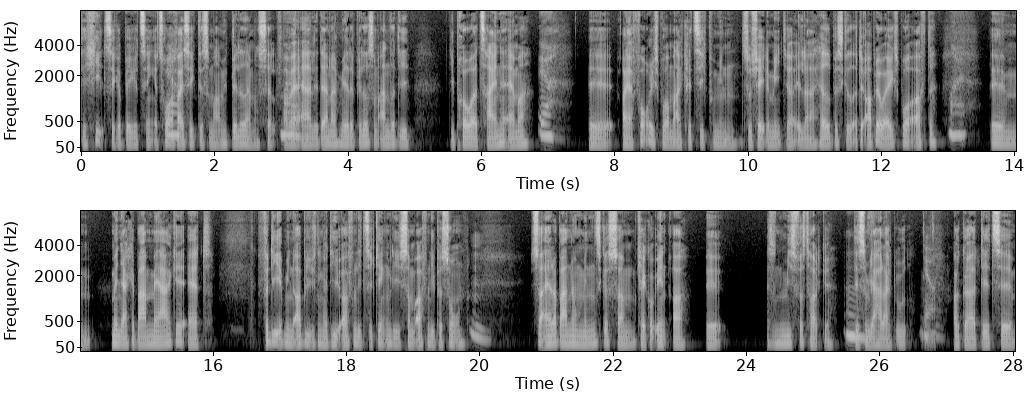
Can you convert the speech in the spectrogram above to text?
det er helt sikkert begge ting. Jeg tror ja. faktisk ikke, det er så meget mit billede af mig selv, for Nej. at være ærlig. Det er nok mere det billede, som andre de, de prøver at tegne af mig. Ja. Øh, og jeg får ikke spor meget kritik på mine sociale medier eller hadbeskeder. Det oplever jeg ikke spor ofte. Nej. Øhm, men jeg kan bare mærke, at fordi at mine oplysninger de er offentligt tilgængelige som offentlig person, mm. Så er der bare nogle mennesker, som kan gå ind og øh, altså misfortolke mm. det, som jeg har lagt ud. Ja. Og gøre det til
